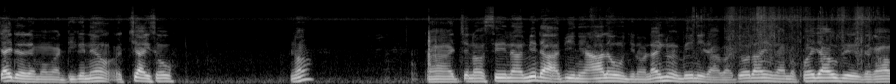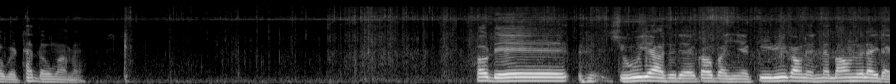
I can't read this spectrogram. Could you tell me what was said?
ကြိုက်တယ်ထဲမှာမှဒီကနန်းကိုအကြိုက်ဆုံးနော် ဒါကျွန်တော်စေနာမြစ်တာအပြည့်နဲ့အားလုံးကိုကျွန်တော်လိုက်လွှင့်ပေးနေတာပါပြောသားရင်သာမခွဲကြဘူးဆိုတဲ့စကားကိုပဲထပ်သုံးပါမယ်ဟုတ်တယ်ရိုးရဆိုတဲ့အကောက်ပိုင်ကြီးက KV ကောင်းတဲ့2000လွှဲလိုက်တာ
